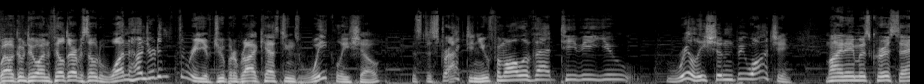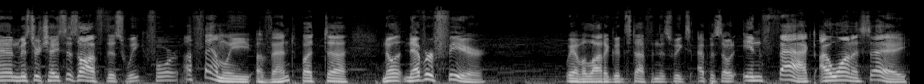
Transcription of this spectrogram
Welcome to Unfilter, episode 103 of Jupiter Broadcasting's weekly show that's distracting you from all of that TV you really shouldn't be watching. My name is Chris, and Mr. Chase is off this week for a family event, but uh, no, never fear. We have a lot of good stuff in this week's episode. In fact, I want to say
